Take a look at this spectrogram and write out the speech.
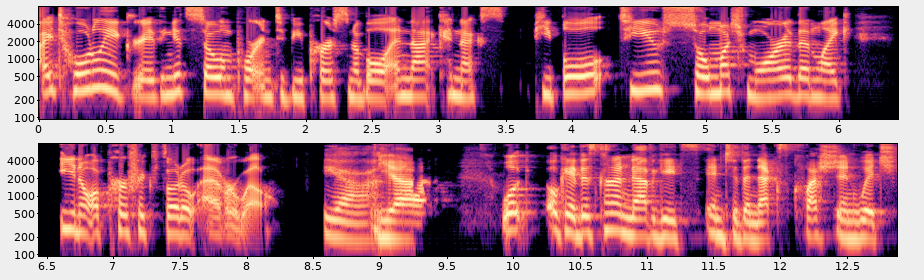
I totally agree. I think it's so important to be personable, and that connects people to you so much more than like, you know, a perfect photo ever will. Yeah. Yeah. Well, okay. This kind of navigates into the next question, which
